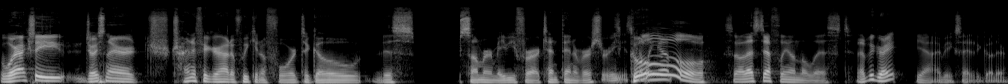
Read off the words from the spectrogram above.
I, we're actually Joyce and I are tr- trying to figure out if we can afford to go this summer, maybe for our 10th anniversary. It's coming up. Cool. So that's definitely on the list. That'd be great. Yeah, I'd be excited to go there.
